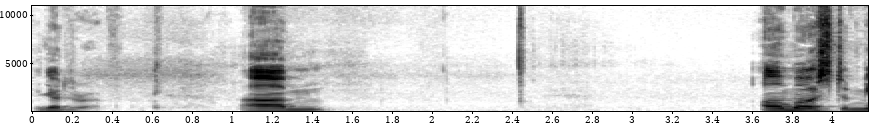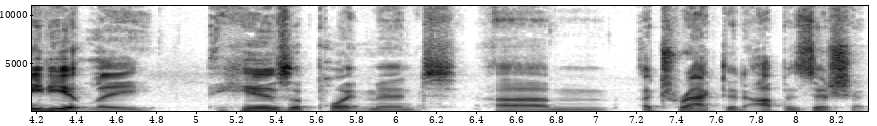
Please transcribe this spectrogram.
The um, almost immediately, his appointment um, attracted opposition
